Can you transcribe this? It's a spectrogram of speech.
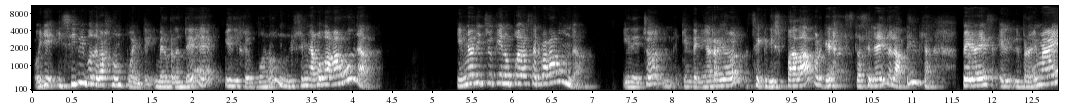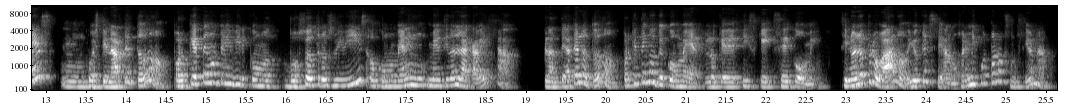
Oye, ¿y si vivo debajo de un puente? Y me lo planteé, ¿eh? Y dije, bueno, si me hago vagabunda? ¿Quién me ha dicho que no pueda ser vagabunda? Y de hecho, quien tenía alrededor se crispaba porque hasta se le ha ido la pinza. Pero es, el, problema es mm, cuestionarte todo. ¿Por qué tengo que vivir como vosotros vivís o como me han metido en la cabeza? Plantéatelo todo. ¿Por qué tengo que comer lo que decís que se come? Si no lo he probado, yo qué sé, a lo mejor mi cuerpo no funciona.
